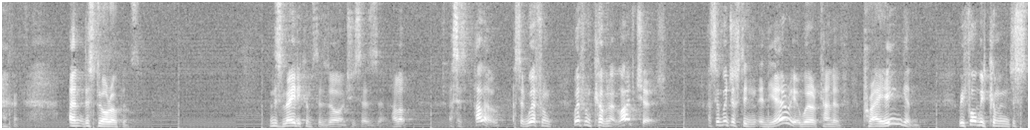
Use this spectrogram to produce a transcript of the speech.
and this door opens. And this lady comes to the door and she says, uh, Hello. I said, Hello. I said, We're from, we're from Covenant Life Church. I said, We're just in, in the area. We're kind of praying and we thought we'd come and just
